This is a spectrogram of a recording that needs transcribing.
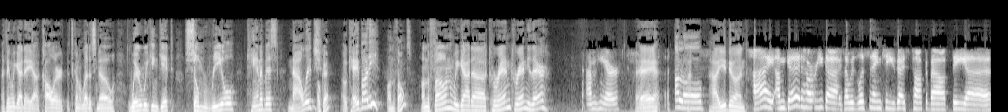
I think we got a uh, caller that's going to let us know where we can get some real cannabis knowledge. Okay. Okay, buddy. On the phones? On the phone, we got uh, Corinne. Corinne, you there? I'm here. Hey. Hello. How you doing? Hi, I'm good. How are you guys? I was listening to you guys talk about the uh,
